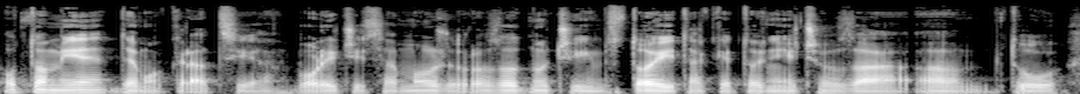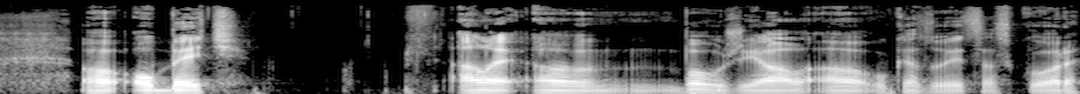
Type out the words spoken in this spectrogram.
o tom je demokracia demokracia. Voliči sa môžu rozhodnúť, či im stojí takéto niečo za um, tú obeď ale eh, bohužiaľ eh, ukazuje sa skôr,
